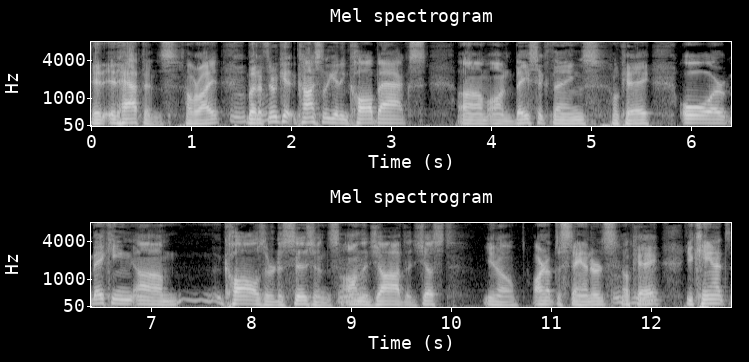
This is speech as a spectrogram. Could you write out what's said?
It, it happens. All right? But Mm-hmm. if they're get, constantly getting callbacks um, on basic things, okay, or making um, calls or decisions on the Mm-hmm. job that just you know aren't up to standards, okay, you can't.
